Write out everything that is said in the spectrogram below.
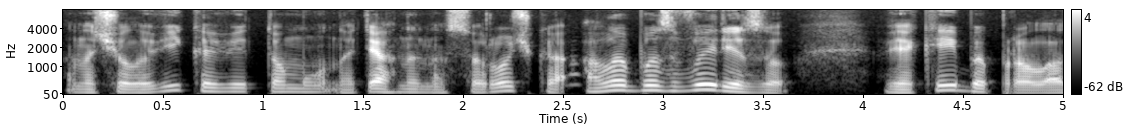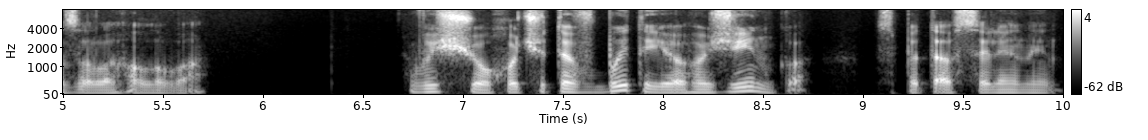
а на чоловікові тому натягнена сорочка, але без вирізу, в який би пролазила голова. Ви що, хочете вбити його, жінко? спитав селянин.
